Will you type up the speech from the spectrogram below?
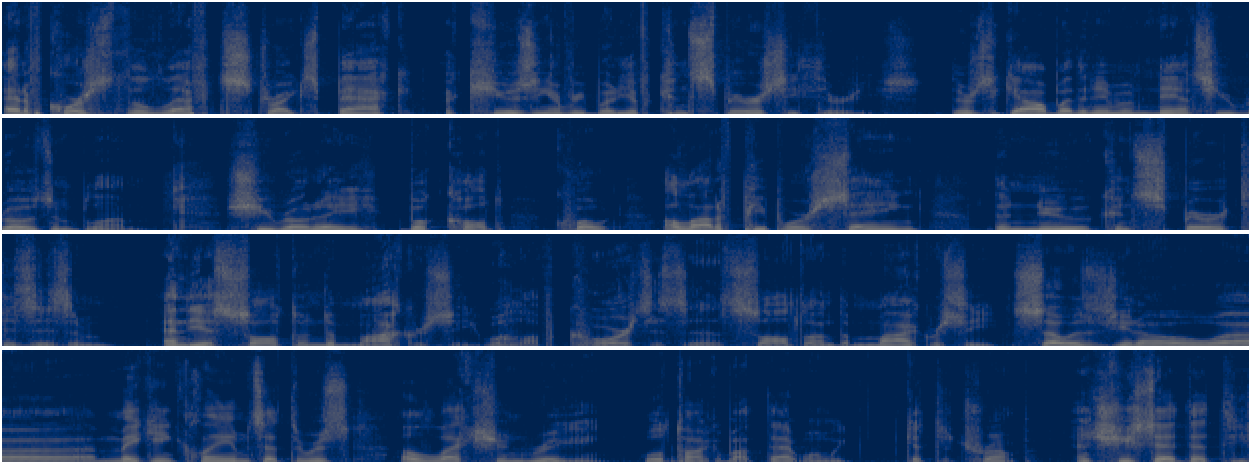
And of course, the left strikes back, accusing everybody of conspiracy theories. There's a gal by the name of Nancy Rosenblum. She wrote a book called, quote, A lot of people are saying the new conspiracism and the assault on democracy. Well, of course, it's an assault on democracy. So is, you know, uh, making claims that there was election rigging. We'll talk about that when we get to Trump. And she said that the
